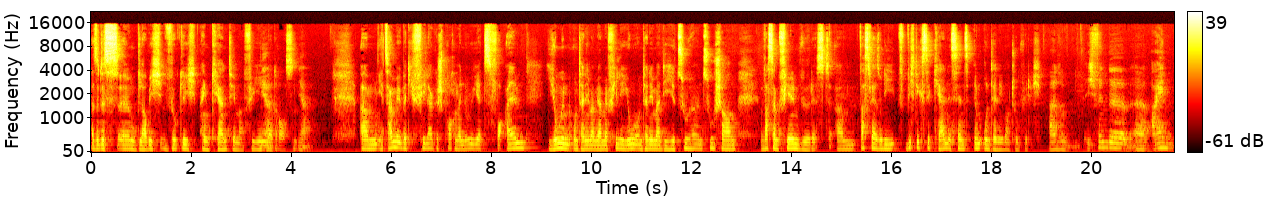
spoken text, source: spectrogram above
Also das ähm, glaube ich wirklich ein Kernthema für jeden Ja. da draußen. Ja. Ähm, jetzt haben wir über die Fehler gesprochen. Wenn du jetzt vor allem jungen Unternehmern, wir haben ja viele junge Unternehmer, die hier zuhören, zuschauen, was empfehlen würdest? Ähm, was wäre so die wichtigste Kernessenz im Unternehmertum für dich? Also ich finde, äh, ein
